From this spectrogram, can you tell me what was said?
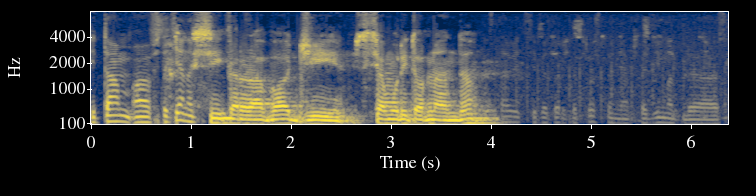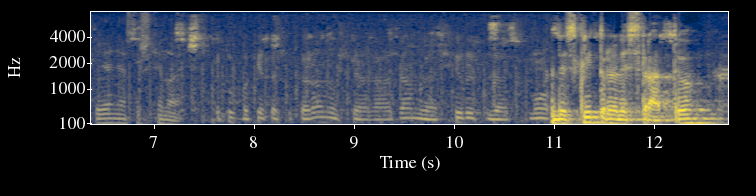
И там э, в статье Sì, caro Rav, oggi stiamo ritornando. представить себе только то, что необходимо для слияния со Шхиной. Ed è scritto nell'estratto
